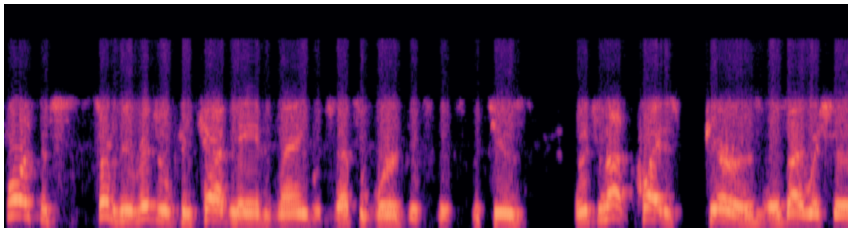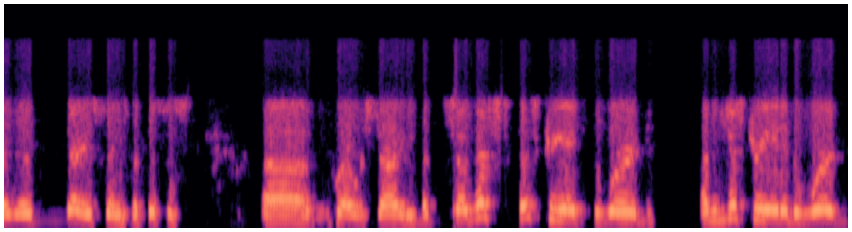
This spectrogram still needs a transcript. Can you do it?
Forth, it's sort of the original concatenated language. That's a word that's that's, that's used, and it's not quite as pure as, as I wish. There, are various things, but this is uh, where we're starting. But so this this creates the word. I've just created the word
